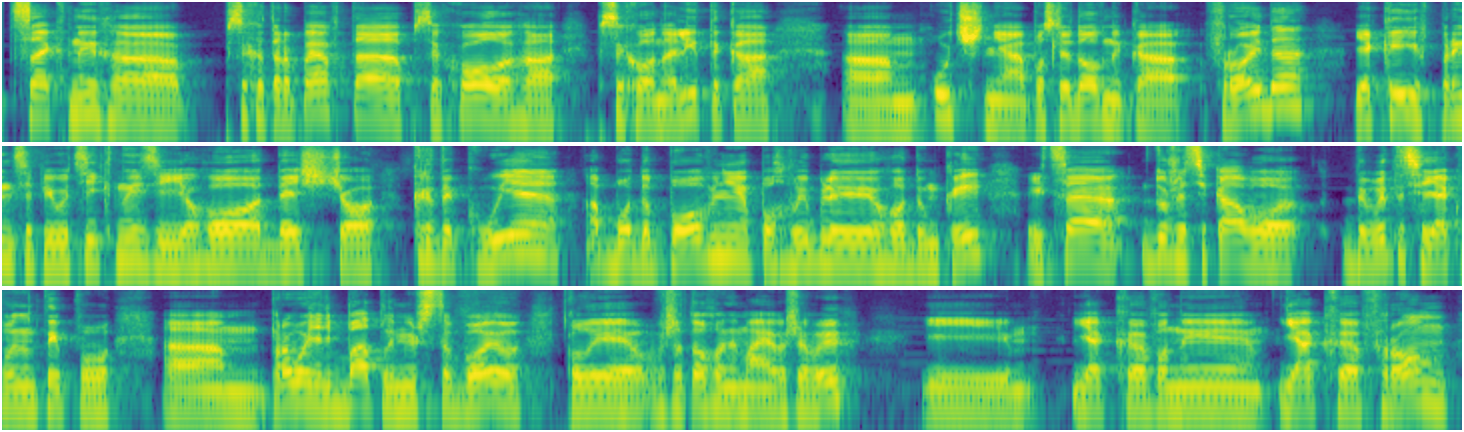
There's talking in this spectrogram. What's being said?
Це книга психотерапевта, психолога, психоаналітика, ем, учня, послідовника Фройда, який, в принципі, у цій книзі його дещо критикує або доповнює, поглиблює його думки. І це дуже цікаво дивитися, як вони, типу, ем, проводять батли між собою, коли вже того немає в живих, і як вони, як Фром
